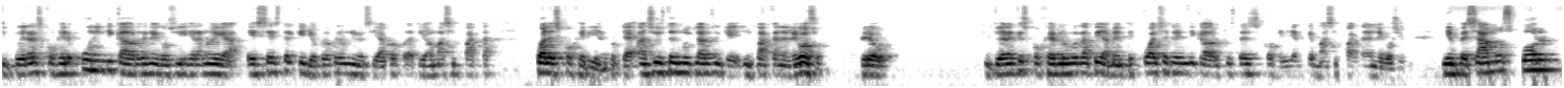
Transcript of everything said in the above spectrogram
Si pudieran escoger un indicador de negocio y dijeran, oiga, es este el que yo creo que la universidad corporativa más impacta, ¿cuál escogerían? Porque han sido ustedes muy claros en que impactan el negocio, pero si tuvieran que escogerlo muy rápidamente, ¿cuál sería el indicador que ustedes escogerían que más impacta en el negocio? Y empezamos por,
